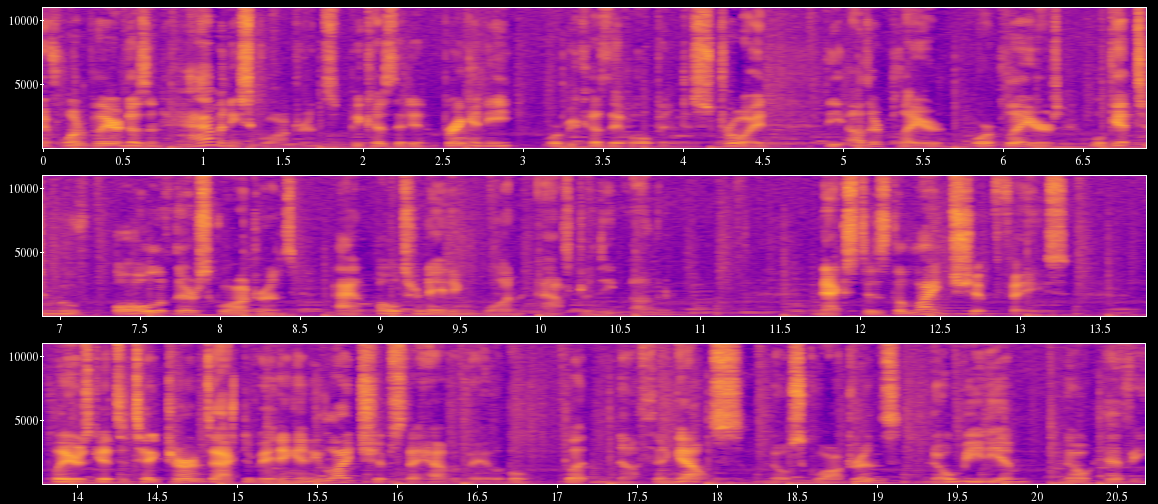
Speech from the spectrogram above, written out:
if one player doesn't have any squadrons because they didn't bring any or because they've all been destroyed, the other player or players will get to move all of their squadrons and alternating one after the other. Next is the light ship phase. Players get to take turns activating any light ships they have available, but nothing else. No squadrons, no medium, no heavy.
